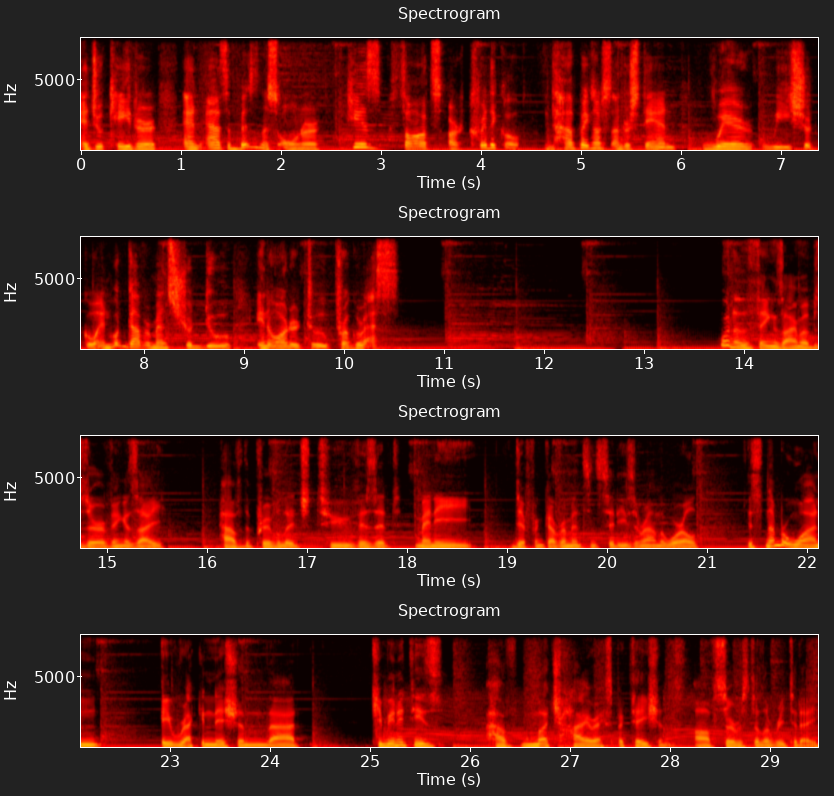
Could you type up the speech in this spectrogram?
educator, and as a business owner. His thoughts are critical in helping us understand where we should go and what governments should do in order to progress. One of the things I'm observing as I have the privilege to visit many different governments and cities around the world is number one, a recognition that communities have much higher expectations of service delivery today.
